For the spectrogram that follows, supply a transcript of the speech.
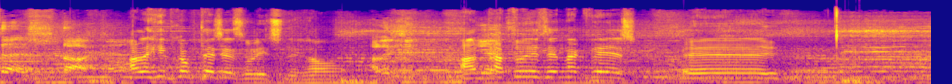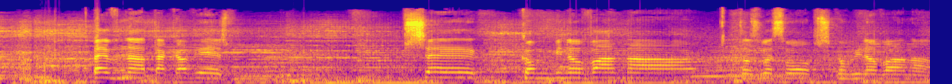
Też, tak, no. Ale hip-hop też jest uliczny, no. Ale A, a tu jest jednak, wiesz, yy, pewna taka, wiesz, przekombinowana, to złe słowo, przekombinowana,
